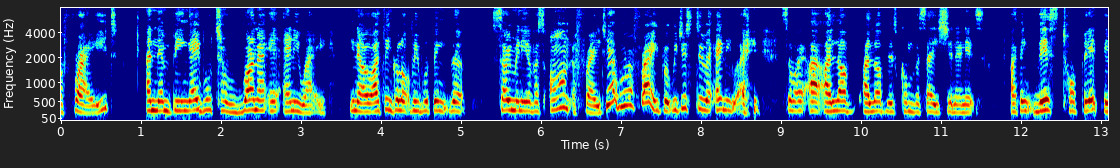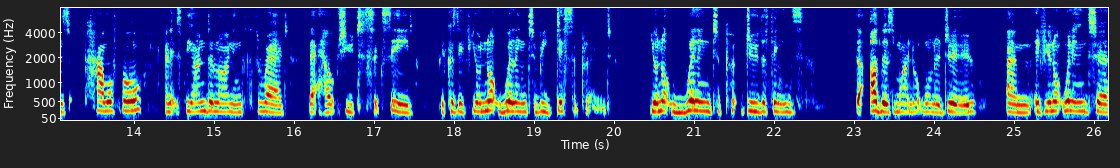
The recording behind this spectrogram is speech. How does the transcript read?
afraid and then being able to run at it anyway. You know, I think a lot of people think that so many of us aren't afraid. Yeah, we're afraid, but we just do it anyway. So I, I, I love I love this conversation, and it's I think this topic is powerful, and it's the underlining thread that helps you to succeed. Because if you're not willing to be disciplined, you're not willing to put, do the things that others might not want to do. Um, if you're not willing to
